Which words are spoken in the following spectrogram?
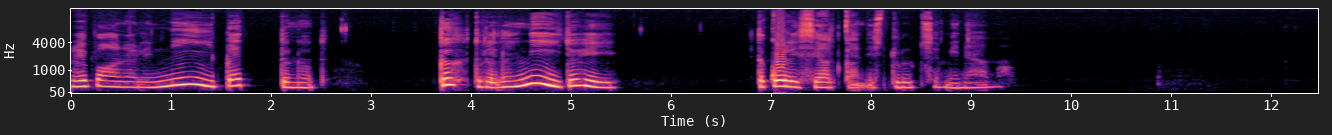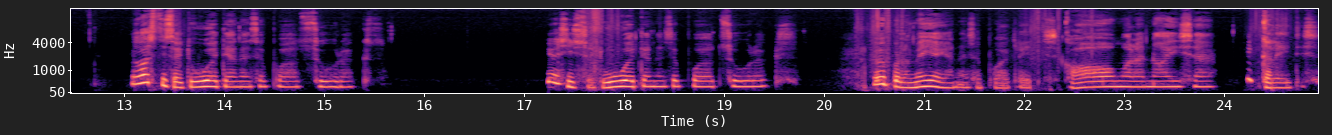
rebane oli nii pettunud, kõht oli tal nii tühi. ta kolis sealtkandist üldse minema. ja varsti said uued jänesepojad suureks. ja siis said uued jänesepojad suureks. Võib-olla meie jänesepoeg leidis ka omale naise ikka leidis.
